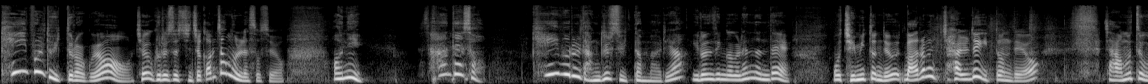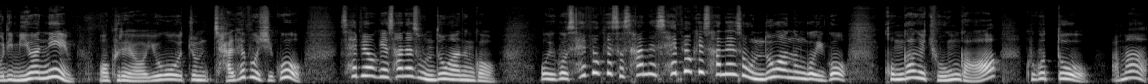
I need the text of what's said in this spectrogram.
케이블도 있더라고요. 제가 그래서 진짜 깜짝 놀랐었어요. 아니, 산에서 케이블을 당길 수 있단 말이야? 이런 생각을 했는데, 어, 재밌던데요? 나름 잘 돼 있던데요? 자, 아무튼 우리 미화님, 어, 그래요. 요거 좀 잘 해보시고, 새벽에 산에서 운동하는 거, 어, 이거 새벽에서 산에, 새벽에 산에서 운동하는 거, 이거 건강에 좋은가? 그것도 아마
